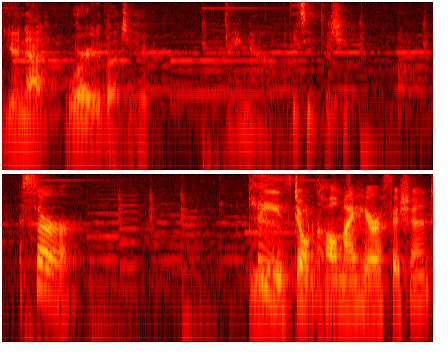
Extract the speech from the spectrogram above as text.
you're not worried about your hair. I know. It's efficient. Sir, please Yeah, don't no. call my hair efficient.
